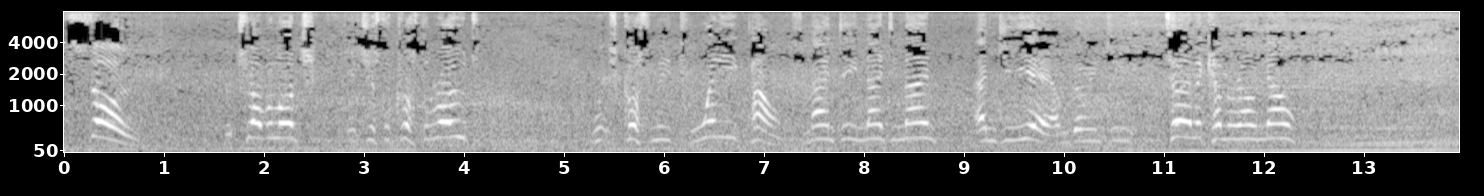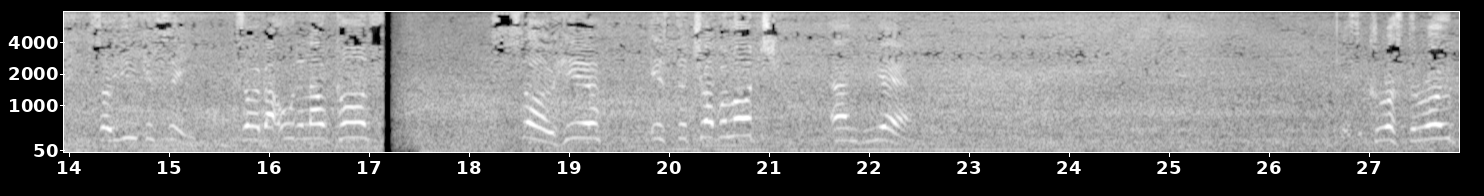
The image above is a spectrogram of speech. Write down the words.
So, the Travelodge is just across the road, which cost me £20, 19.99, and yeah, I'm going to turn the camera around now so you can see. Sorry about all the loud cars. So here is the Travelodge and yeah. It's across the road.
